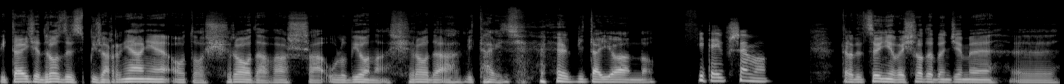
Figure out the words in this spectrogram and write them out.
Witajcie drodzy spiżarnianie, oto środa, wasza ulubiona środa. Witajcie, witaj Joanno. Witaj Przemo. Tradycyjnie we środę będziemy e,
